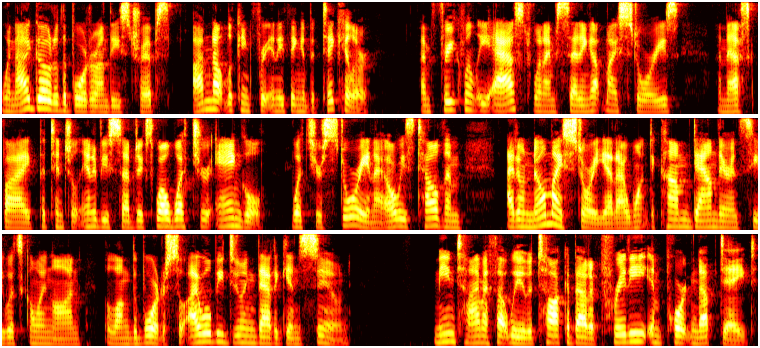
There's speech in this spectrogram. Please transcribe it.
When I go to the border on these trips, I'm not looking for anything in particular. I'm frequently asked when I'm setting up my stories, I'm asked by potential interview subjects, well, what's your angle? What's your story? And I always tell them, I don't know my story yet. I want to come down there and see what's going on along the border. So I will be doing that again soon. Meantime, I thought we would talk about a pretty important update.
